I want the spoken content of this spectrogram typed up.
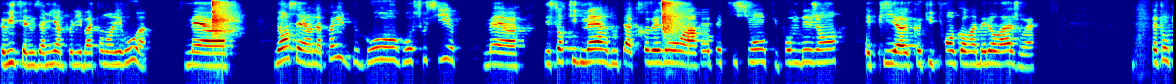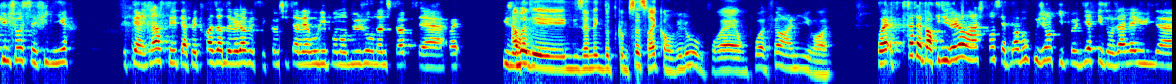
Covid, ça nous a mis un peu les bâtons dans les roues. Mais euh, non, on n'a pas eu de gros, gros soucis. Mais euh, des sorties de merde où tu as crevaison à répétition, tu paumes des gens et puis que tu te prends encore un bel orage, ouais. T'attends qu'une chose, c'est finir. Es rincé, tu as fait trois heures de vélo, mais c'est comme si tu avais roulé pendant deux jours non-stop. C'est ouais. Ah des, anecdotes comme ça, c'est vrai qu'en vélo, on pourrait, on pourrait faire un livre. Ouais. ça fait partie du vélo. Hein. Je pense qu'il n'y a pas beaucoup de gens qui peuvent dire qu'ils n'ont jamais eu une, euh,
